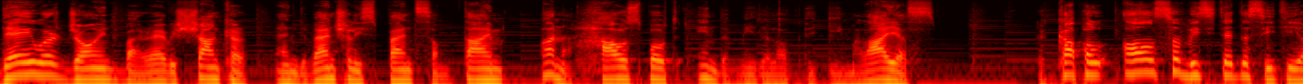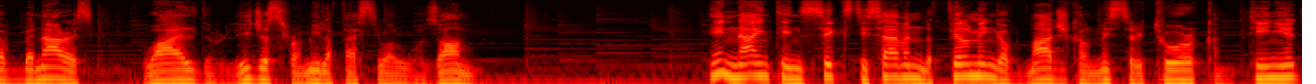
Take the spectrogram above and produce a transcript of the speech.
They were joined by Ravi Shankar and eventually spent some time on a houseboat in the middle of the Himalayas. The couple also visited the city of Benares while the religious Ramlila festival was on. In 1967, the filming of Magical Mystery Tour continued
